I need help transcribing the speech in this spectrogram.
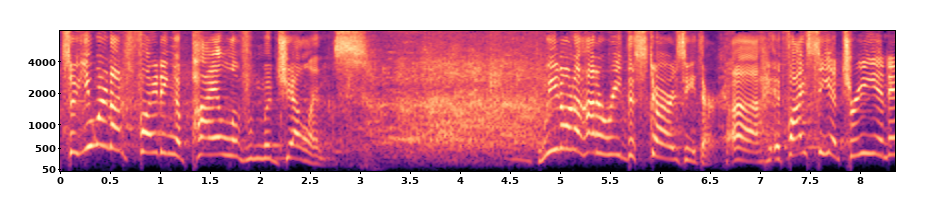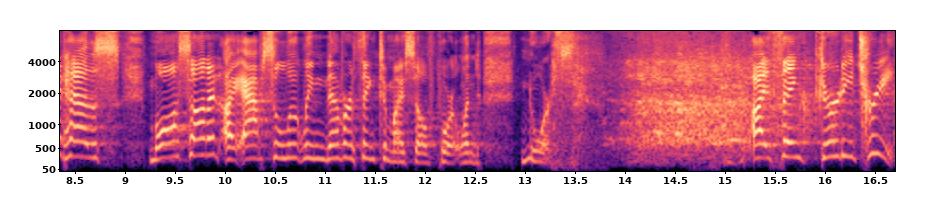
So you are not fighting a pile of Magellans. We don't know how to read the stars either. Uh, if I see a tree and it has moss on it, I absolutely never think to myself, Portland, north. I think dirty tree.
